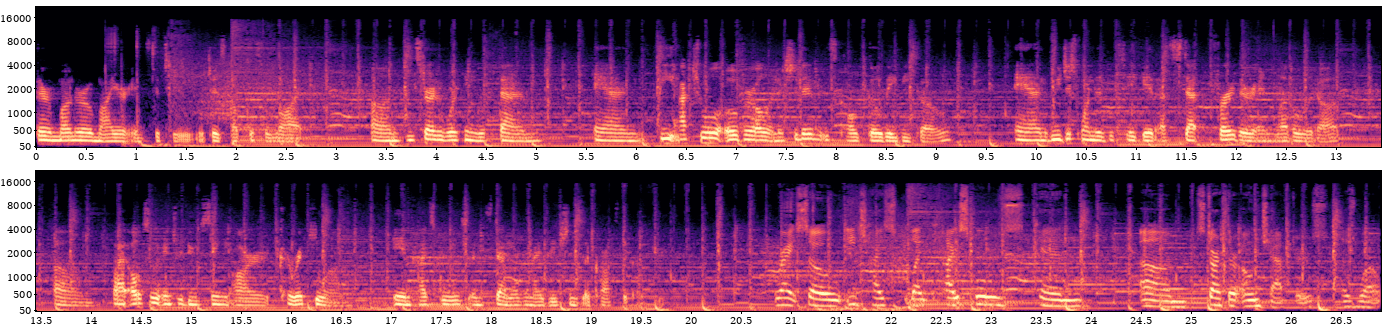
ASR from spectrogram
their Munroe-Meyer Institute, which has helped us a lot. Um, he started working with them, and the actual overall initiative is called Go Baby Go, and we just wanted to take it a step further and level it up. um, by also introducing our curriculum in high schools and STEM organizations across the country. Right. So each high school, like high schools, can um, start their own chapters as well.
